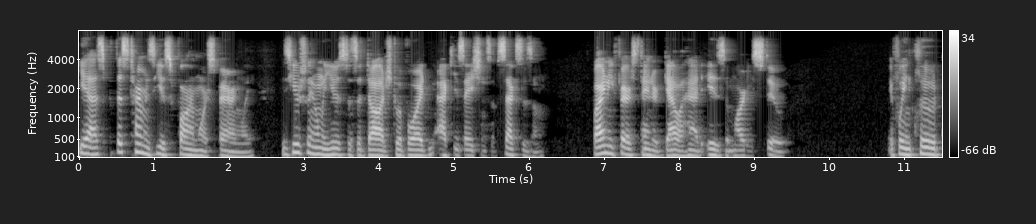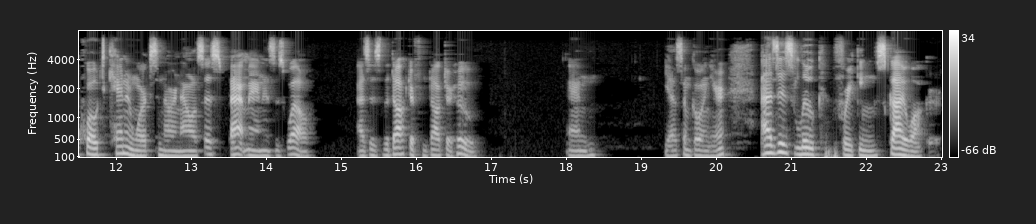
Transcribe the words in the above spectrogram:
Yes, but this term is used far more sparingly. It's usually only used as a dodge to avoid accusations of sexism. By any fair standard, Galahad is a Marty Stew. If we include, quote, canon works in our analysis, Batman is as well, as is the Doctor from Doctor Who. And yes, I'm going here, as is Luke freaking Skywalker.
